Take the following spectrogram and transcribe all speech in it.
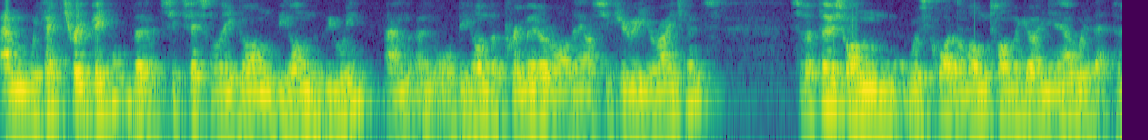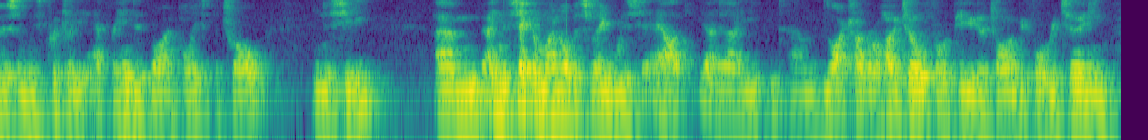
um, we've had three people that have successfully gone beyond the building um, or beyond the perimeter of our security arrangements. So the first one was quite a long time ago now, where that person was quickly apprehended by a police patrol in the city. Um, and the second one obviously was out at a um, nightclub or a hotel for a period of time before returning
